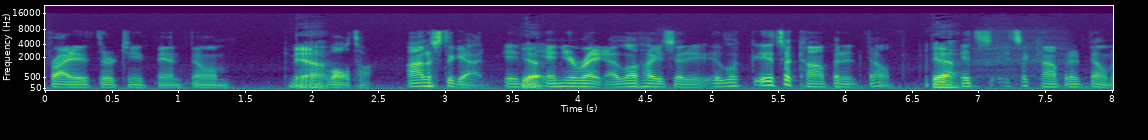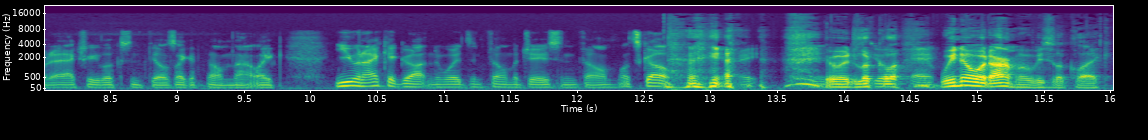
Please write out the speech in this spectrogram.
friday the 13th fan film Yeah, of all time honest to god and, Yeah. and you're right i love how you said it, it look it's a competent film yeah, it's it's a competent film and it actually looks and feels like a film not like you and i could go out in the woods and film a jason film let's go yeah. right? It would look. Like okay. We know what our movies look like.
